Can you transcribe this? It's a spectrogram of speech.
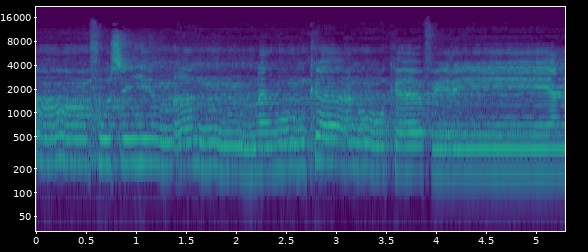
أنفسهم أنهم كانوا كافرين.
